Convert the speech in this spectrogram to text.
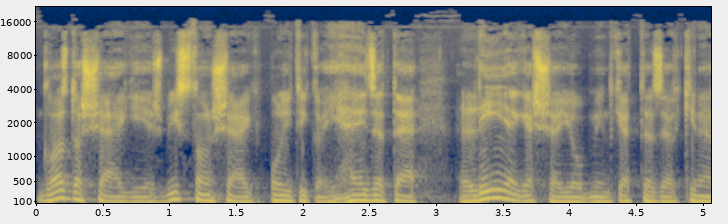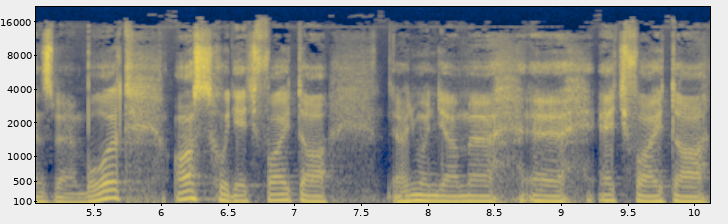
gazdasági és biztonságpolitikai helyzete lényegesen jobb, mint 2009-ben volt, az, hogy egyfajta, hogy mondjam, egyfajta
